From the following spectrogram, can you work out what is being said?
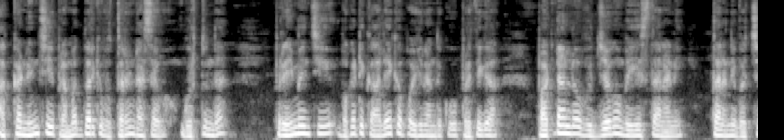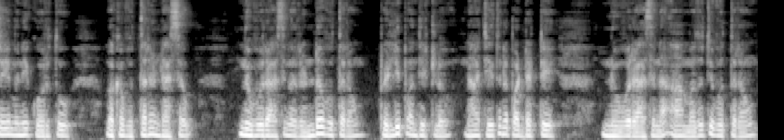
అక్కడి నుంచి ప్రమద్వర్కి ఉత్తరం రాశావు. గుర్తుందా? ప్రేమించి ఒకటి కాలేకపోయినందుకు ప్రతిగా పట్నంలో ఉద్యోగం వేయిస్తానని తనని వచ్చేయమని కోరుతూ ఒక ఉత్తరం రాశావు. నువ్వు రాసిన రెండో ఉత్తరం పెళ్ళి పందిట్లో నా చేతిన పడ్డట్టే. నువ్వు రాసిన ఆ మొదటి ఉత్తరం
